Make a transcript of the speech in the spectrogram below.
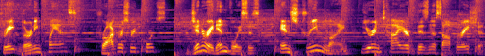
create learning plans, progress reports, generate invoices, and streamline your entire business operation.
